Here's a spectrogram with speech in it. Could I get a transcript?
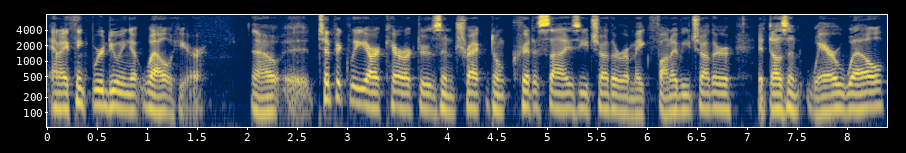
And I think we're doing it well here. Now, uh, typically our characters in Trek don't criticize each other or make fun of each other. It doesn't wear well,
